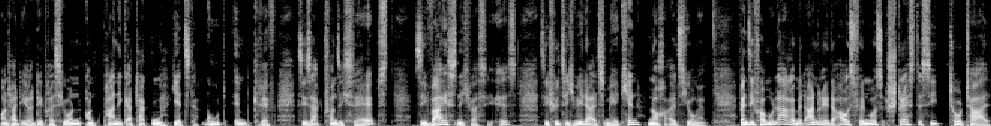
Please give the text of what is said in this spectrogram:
und hat ihre Depressionen und Panikattacken jetzt gut im Griff. Sie sagt von sich selbst, sie weiß nicht, was sie ist. Sie fühlt sich weder als Mädchen noch als Junge. Wenn sie Formulare mit Anrede ausfüllen muss, stresst es sie total.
